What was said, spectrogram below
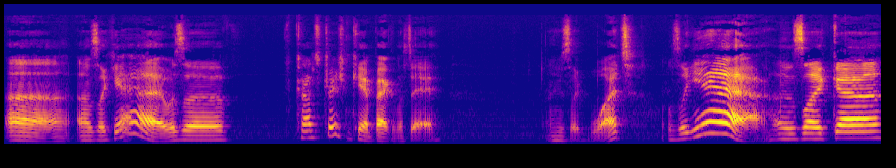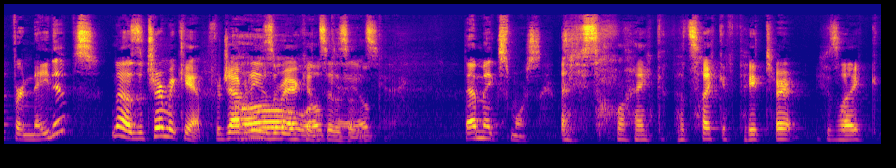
Uh, I was like, yeah, it was a concentration camp back in the day. And he's like, what? I was like, yeah. I was like, uh, For natives? no, it was a internment camp for Japanese Oh, American okay, citizens. Okay. That makes more sense. And he's like, that's like if they turn, he's like,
